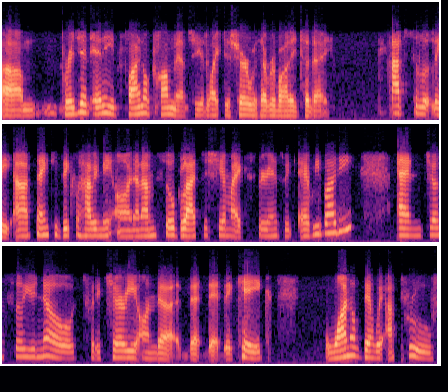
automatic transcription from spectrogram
Um, Bridget, any final comments you'd like to share with everybody today? Absolutely. Uh, thank you, Dick, for having me on. And I'm so glad to share my experience with everybody. And just so you know, for the cherry on the, the, the, the cake, one of them were approved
